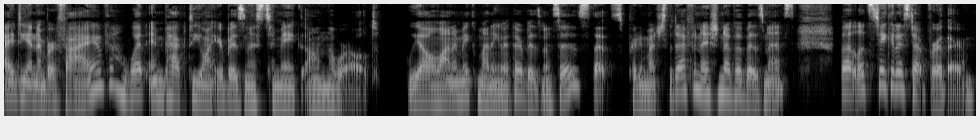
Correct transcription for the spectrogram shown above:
Idea number five What impact do you want your business to make on the world? We all want to make money with our businesses. That's pretty much the definition of a business. But let's take it a step further.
